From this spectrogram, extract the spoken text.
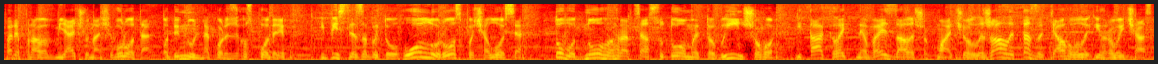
переправив м'яч у наші ворота 1-0 на користь господарів. І після забитого голу розпочалося то в одного гравця судоми, то в іншого. І так ледь не весь залишок матчу лежали та затягували ігровий час.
